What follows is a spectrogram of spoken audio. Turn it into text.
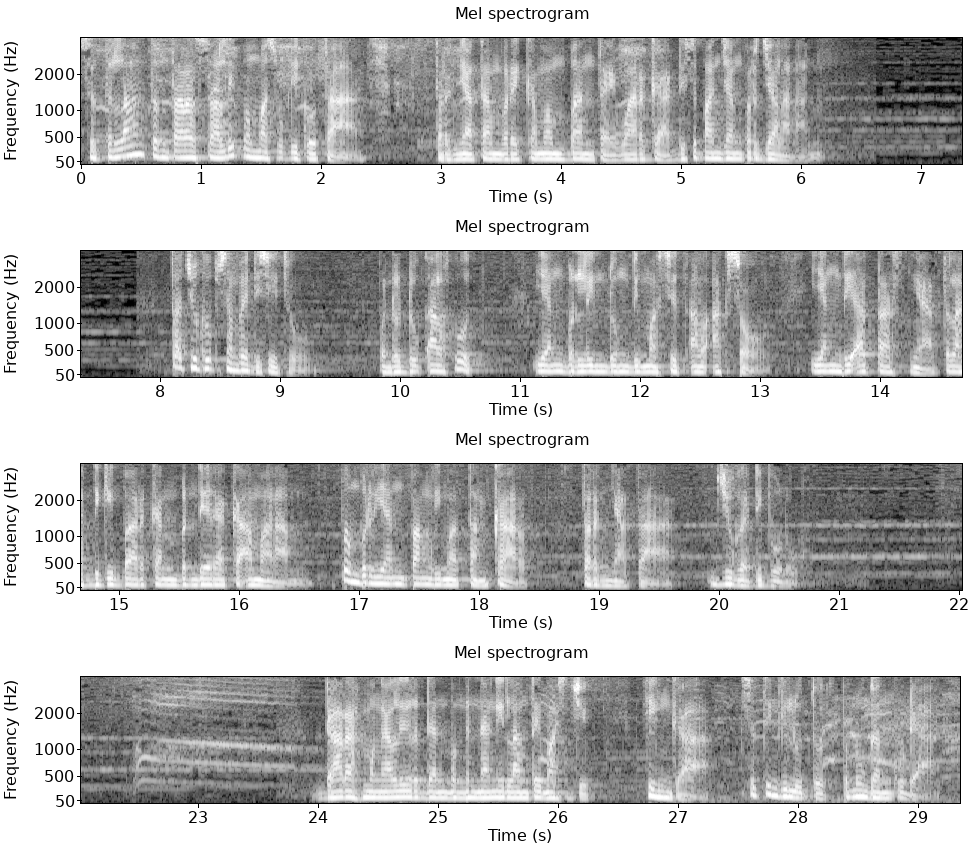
Setelah tentara salib memasuki kota, ternyata mereka membantai warga di sepanjang perjalanan. Tak cukup sampai di situ, penduduk Al-Hud yang berlindung di Masjid Al-Aqsa yang di atasnya telah dikibarkan bendera keamanan pemberian Panglima Tankart ternyata juga dibunuh. Darah mengalir dan mengenangi lantai masjid hingga setinggi lutut penunggang kuda.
